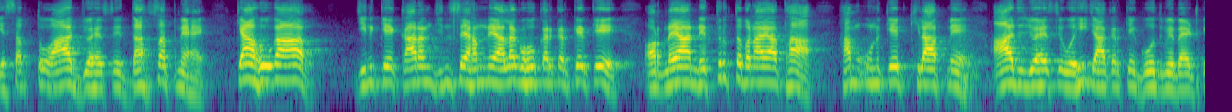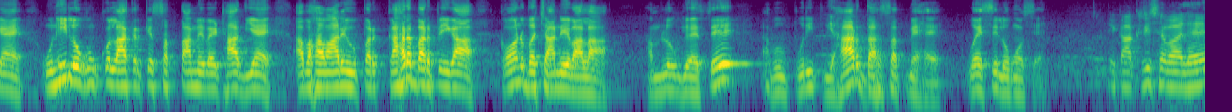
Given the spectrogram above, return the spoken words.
ये सब तो आज जो है से दहशत में है। क्या होगा अब? जिनके कारण, जिनसे हमने अलग होकर कर करके और नया नेतृत्व बनाया था, हम उनके खिलाफ में आज जो है से वही जाकर के गोद में बैठ गए हैं। उन्हीं लोगों को ला करके सत्ता में बैठा दिए हैं। अब हमारे ऊपर कहर बरपेगा, कौन बचाने वाला? हम लोग जो है से अब पूरी बिहार दहशत में है वैसे लोगों से। एक आखिरी सवाल है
